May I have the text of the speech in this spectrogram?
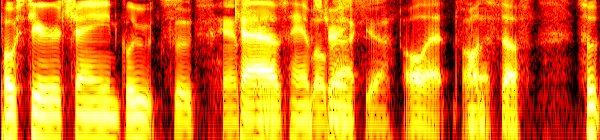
posterior chain, glutes, Glutes, hamstrings, calves, low back, hamstrings, yeah. all that All fun that stuff. stuff. So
